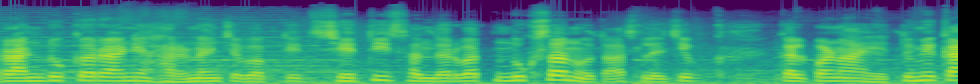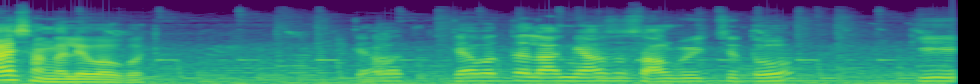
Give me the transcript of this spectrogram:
रानडुकर आणि हरणांच्या बाबतीत शेती संदर्भात नुकसान होत असल्याची कल्पना आहे. तुम्ही काय सांगाल याबाबत? त्या त्याबद्दल आम्ही असं सांगू इच्छितो की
